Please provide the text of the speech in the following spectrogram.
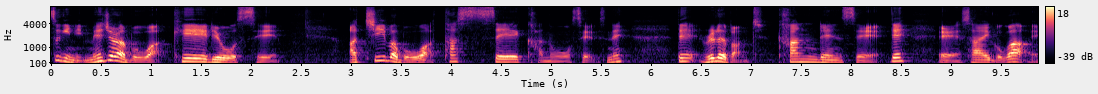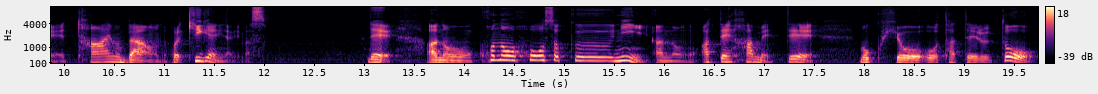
次に measurable は軽量性。achievable は達成可能性ですね。で、relevant 関連性。で、えー、最後が、えー、time bound これ期限になります。で、あの、この法則にあの当てはめて目標を立てると、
